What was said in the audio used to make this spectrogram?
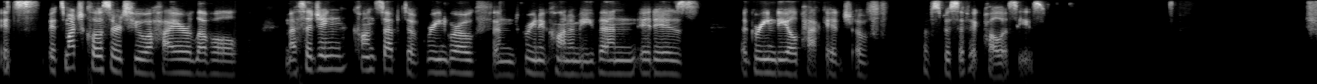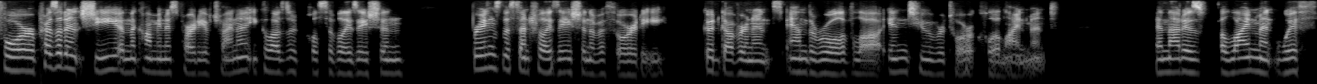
It's, it's much closer to a higher level messaging concept of green growth and green economy than it is a Green Deal package of, of specific policies. For President Xi and the Communist Party of China, ecological civilization brings the centralization of authority, good governance, and the rule of law into rhetorical alignment. And that is alignment with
